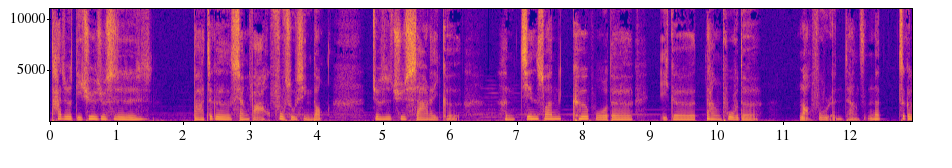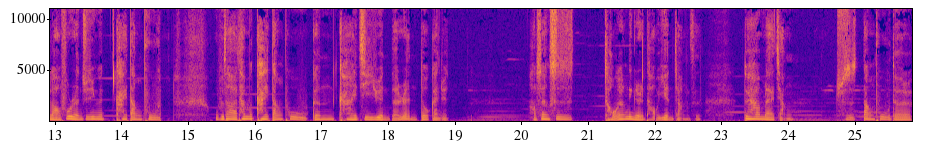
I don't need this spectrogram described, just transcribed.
他就的确就是把这个想法付诸行动，就是去杀了一个很尖酸刻薄的一个当铺的老妇人，这样子。那这个老妇人就是因为开当铺，我不知道他们开当铺跟开妓院的人都感觉好像是同样令人讨厌这样子。对他们来讲，就是当铺的。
